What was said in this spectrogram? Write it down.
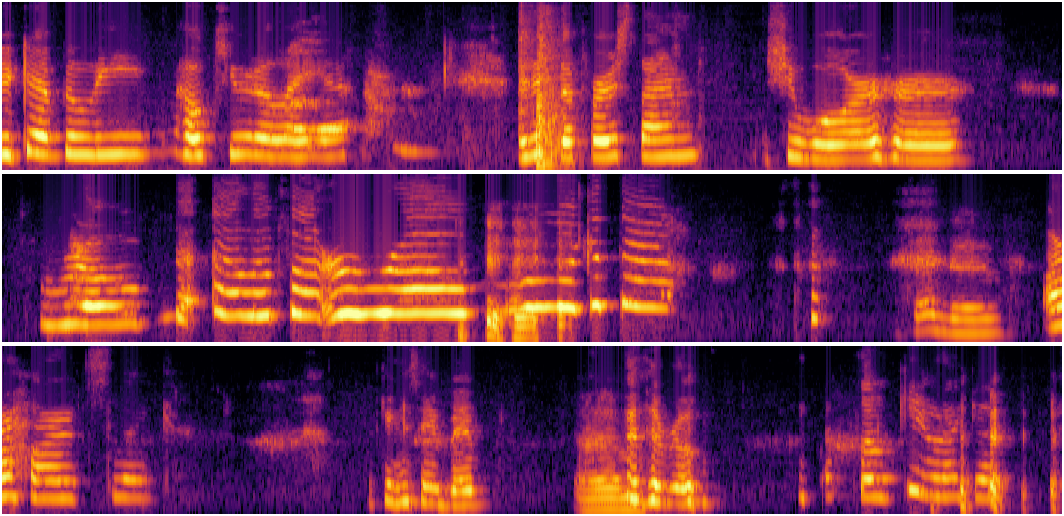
You can't believe how cute Alaiya. This is the first time she wore her robe, the elephant robe. Oh, look at that. Hello. Our hearts, like. What can you say, babe? Um, With the robe. That's so cute, I guess.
